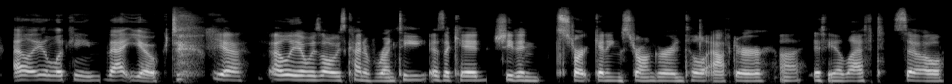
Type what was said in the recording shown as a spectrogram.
Elia looking that yoked. Yeah. Elia was always kind of runty as a kid. She didn't start getting stronger until after uh, Ifia left. So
